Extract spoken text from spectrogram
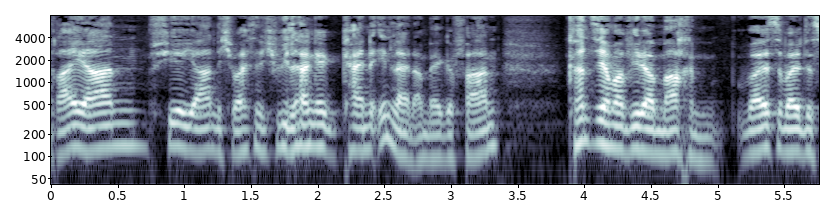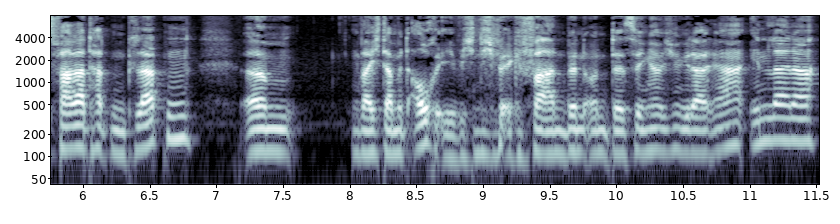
drei Jahren, vier Jahren, ich weiß nicht wie lange, keine Inliner mehr gefahren. Kannst du ja mal wieder machen, weißt du, weil das Fahrrad hat einen Platten, ähm, weil ich damit auch ewig nicht mehr gefahren bin und deswegen habe ich mir gedacht, ja, Inliner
